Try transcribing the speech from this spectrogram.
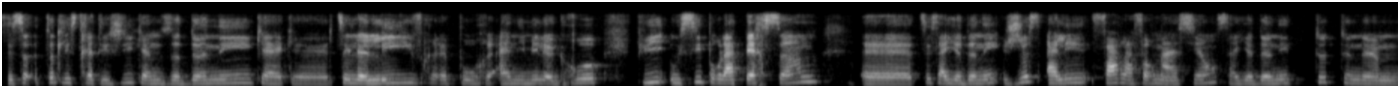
c'est ça, toutes les stratégies qu'elle nous a données, que, le livre pour animer le groupe, puis aussi pour la personne, euh, ça lui a donné, juste aller faire la formation, ça lui a donné toute une...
